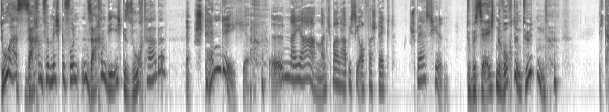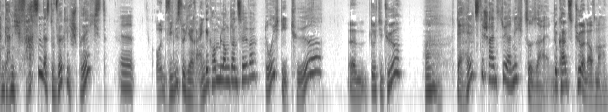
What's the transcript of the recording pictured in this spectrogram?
Du hast Sachen für mich gefunden? Sachen, die ich gesucht habe? Ja, ständig. äh, naja, manchmal habe ich sie auch versteckt. Späßchen. Du bist ja echt eine Wucht in Tüten. Ich kann gar nicht fassen, dass du wirklich sprichst. Äh, und wie bist du hier reingekommen, Long John Silver? Durch die Tür? Ähm, durch die Tür? Der hellste scheinst du ja nicht zu sein. Du kannst Türen aufmachen.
